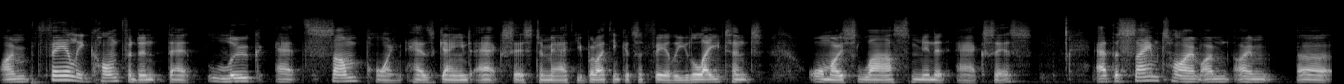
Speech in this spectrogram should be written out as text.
I'm fairly confident that Luke at some point has gained access to Matthew, but I think it's a fairly latent, almost last minute access. At the same time, I'm I'm uh,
